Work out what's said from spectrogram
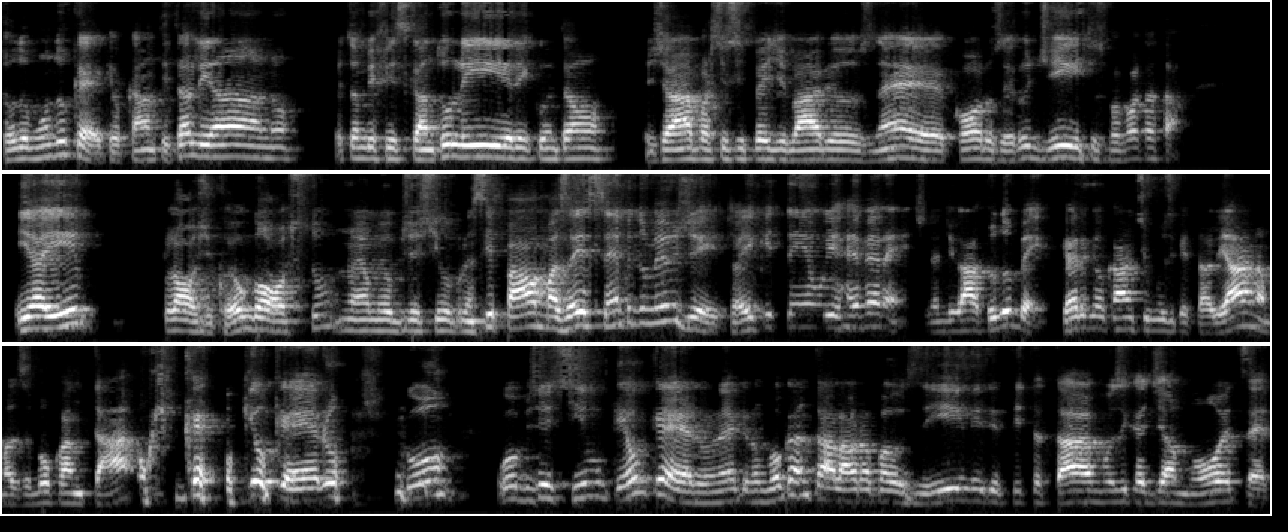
Todo mundo quer que eu cante italiano, eu também fiz canto lírico, então já participei de vários né, coros eruditos, tal, tal. E aí Lógico, eu gosto, não é o meu objetivo principal, mas aí sempre do meu jeito. Aí que tem o irreverente, né? Digo, ah, tudo bem, quero que eu cante música italiana, mas eu vou cantar o que, o que eu quero com o objetivo que eu quero, né? Que não vou cantar Laura Pausini, titata, música de amor, etc.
